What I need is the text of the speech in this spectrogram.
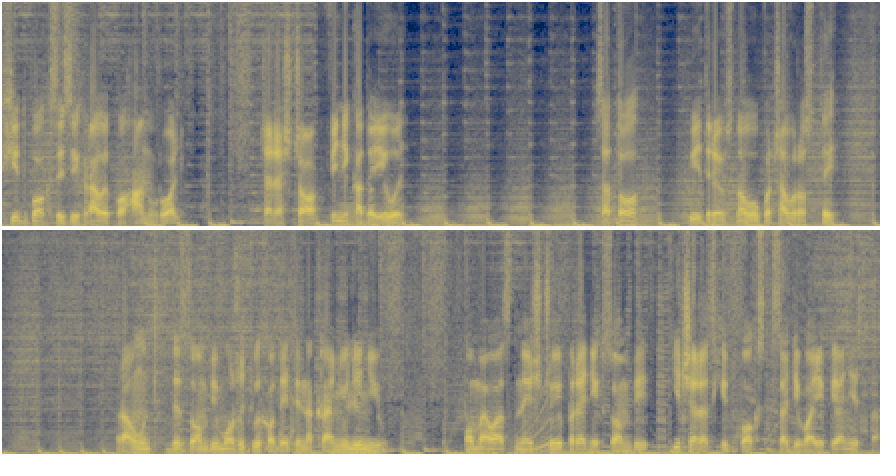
хітбокси зіграли погану роль. Через що Фініка доїли. Зато відрив знову почав рости. Раунд, де зомбі можуть виходити на крайню лінію. Омела знищує передніх зомбі і через хітбокс задіває піаніста.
